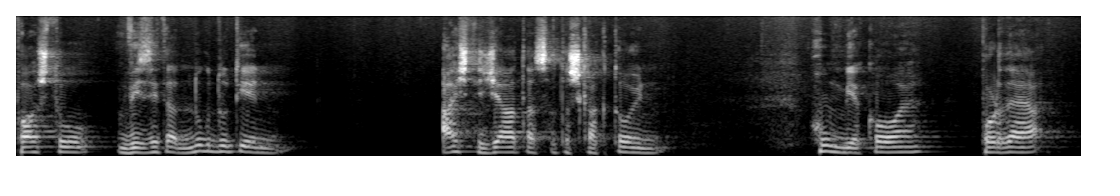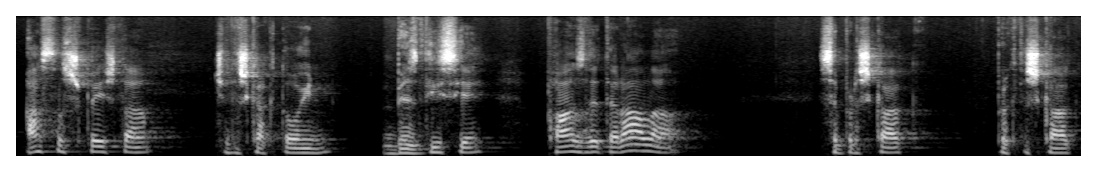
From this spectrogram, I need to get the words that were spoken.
po ashtu vizitat nuk duhet të jenë aq të gjata sa të shkaktojnë humbje kohe, por dhe as të shpeshta që të shkaktojnë bezdisje, po as dhe të rralla se për shkak, për këtë shkak,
